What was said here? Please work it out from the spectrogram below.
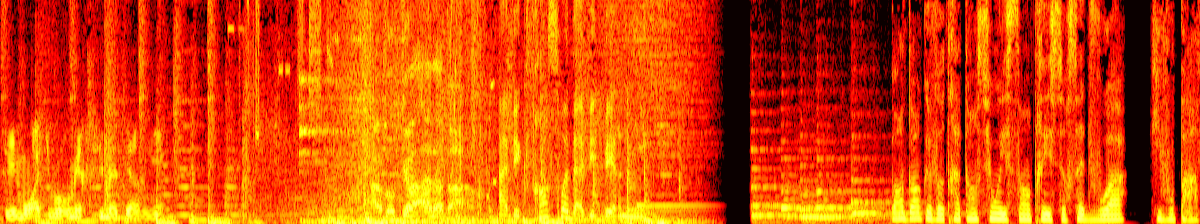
C'est moi qui vous remercie, Maître Bernier. Avocat à la barre. Avec François-David Bernier. Pendant que votre attention est centrée sur cette voix qui vous parle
